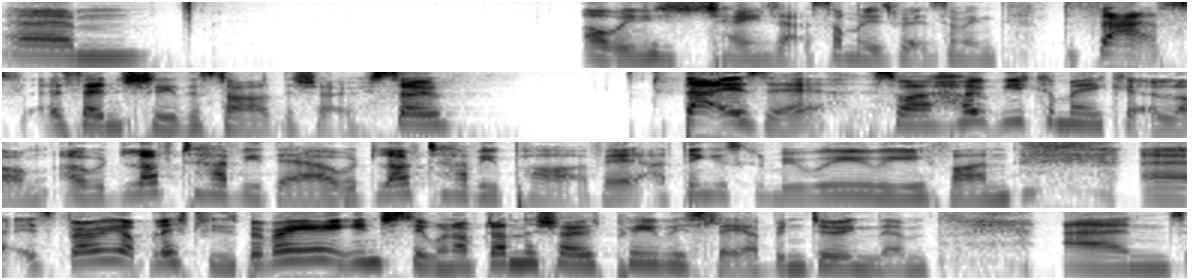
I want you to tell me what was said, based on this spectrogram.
Um, oh, we need to change that. Somebody's written something. But that's essentially the start of the show. So that is it. So I hope you can make it along. I would love to have you there. I would love to have you part of it. I think it's going to be really, really fun. Uh, it's very uplifting. It's been very interesting. When I've done the shows previously, I've been doing them, and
